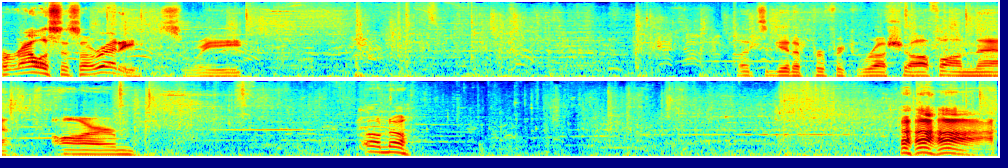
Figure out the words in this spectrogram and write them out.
Paralysis already. Sweet. Let's get a perfect rush off on that arm. Oh no. Ha ha ha!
